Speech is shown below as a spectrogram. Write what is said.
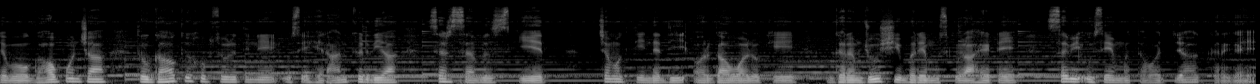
जब वो गाँव पहुँचा तो गाँव की खूबसूरती ने उसे हैरान कर दिया। सरसब्ज खेत, चमकती नदी और गाँव वालों के गर्मजोशी भरे मुस्कुराहटें सभी उसे मुतवजह कर गए।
